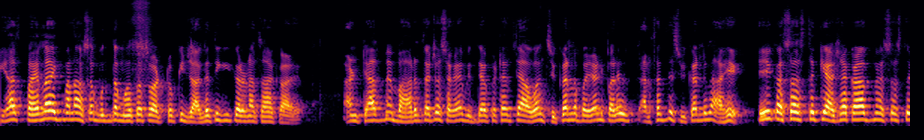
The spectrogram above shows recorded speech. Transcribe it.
ह्यात पहिला एक मला असा मुद्दा महत्त्वाचा वाटतो की जागतिकीकरणाचा हा काळ आहे. आणि त्यात मी भारताच्या सगळ्या विद्यापीठात ते आव्हान स्वीकारलं पाहिजे आणि बरेच अर्थात ते स्वीकारलेलं आहे. एक असं असतं की अशा काळात मी असं असतं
